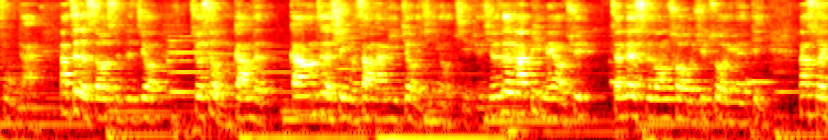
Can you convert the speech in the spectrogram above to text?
负负担。那这个时候是不是就就是我们刚的刚刚这个新闻上案例就已经有解决？就是他并没有去针对施工错误去做约定。那所以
